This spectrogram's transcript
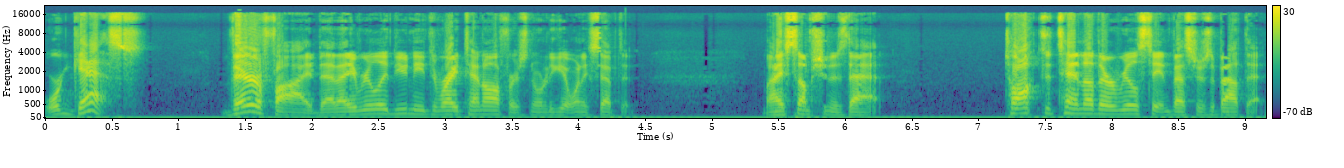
or guess. Verify that I really do need to write 10 offers in order to get one accepted. My assumption is that. Talk to 10 other real estate investors about that.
